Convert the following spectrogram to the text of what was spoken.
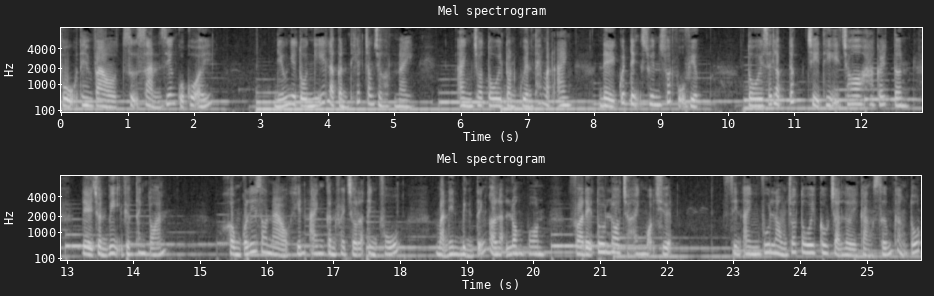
Phụ thêm vào sự sản riêng của cô ấy. Nếu như tôi nghĩ là cần thiết trong trường hợp này, Anh cho tôi toàn quyền thay mặt anh Để quyết định xuyên suốt vụ việc. Tôi sẽ lập tức chỉ thị cho Hagretton Để chuẩn bị việc thanh toán. Không có lý do nào khiến anh cần phải trở lại thành phố, Mà nên bình tĩnh ở lại Longbourn Và để tôi lo cho anh mọi chuyện. Xin anh vui lòng cho tôi câu trả lời càng sớm càng tốt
